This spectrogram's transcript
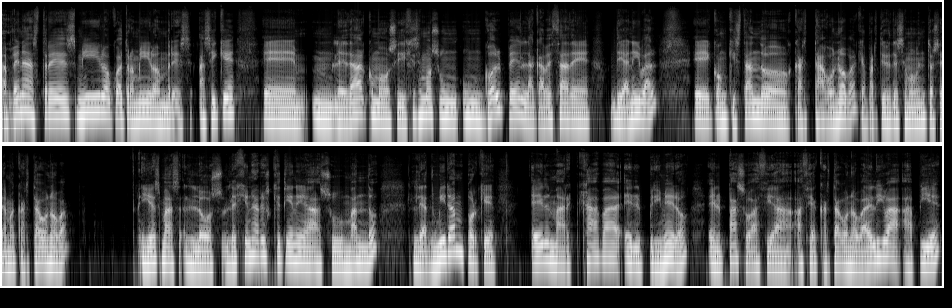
Apenas 3.000 o 4.000 hombres. Así que mm, le da como si dijésemos un, golpe en la cabeza de, Aníbal, conquistando Cartago Nova, que a partir de ese momento se llama Cartago Nova. Y es más, los legionarios que tiene a su mando le admiran porque él marcaba el primero el paso hacia, hacia Cartago Nova. Él iba a pie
